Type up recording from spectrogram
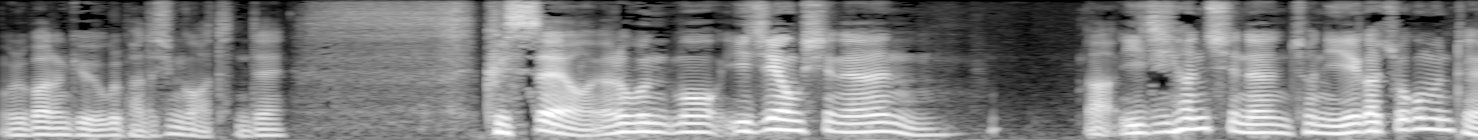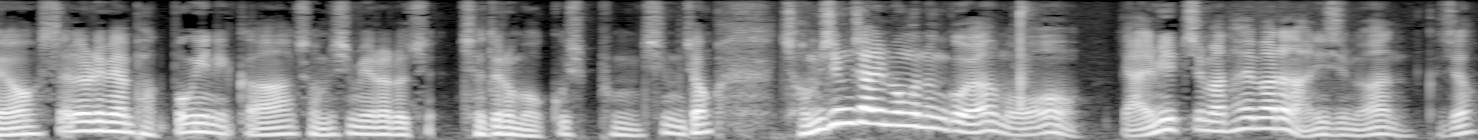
올바른 교육을 받으신 것 같은데 글쎄요, 여러분 뭐 이지영 씨는 아, 이지현 씨는 전 이해가 조금은 돼요. 셀러리맨 박봉이니까 점심이라도 제, 대로 먹고 싶은 심정. 점심 잘 먹는 거야 뭐 얄밉지만 할 말은 아니지만 그죠?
